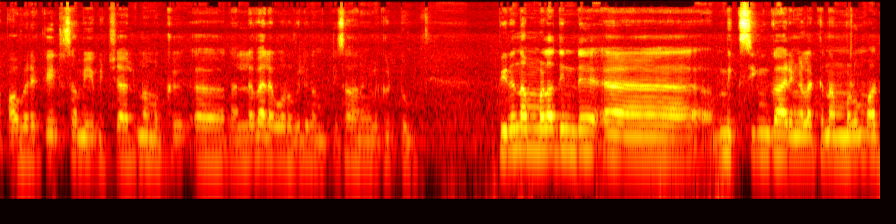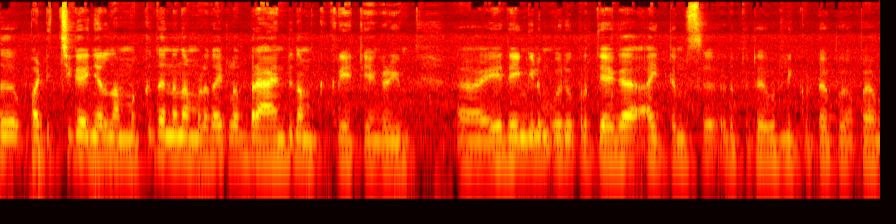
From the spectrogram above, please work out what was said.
അപ്പോൾ അവരൊക്കെ ആയിട്ട് സമീപിച്ചാലും നമുക്ക് നല്ല വില കുറവിൽ നമുക്ക് ഈ സാധനങ്ങൾ കിട്ടും. പിന്നെ നമ്മളതിന്റെ മിക്സിങ് കാര്യങ്ങളൊക്കെ നമ്മളും അത് പഠിച്ചു കഴിഞ്ഞാൽ നമുക്ക് തന്നെ നമ്മുടേതായിട്ടുള്ള ബ്രാൻഡ് നമുക്ക് ക്രിയേറ്റ് ചെയ്യാൻ കഴിയും. ഏതെങ്കിലും ഒരു പ്രത്യേക ഐറ്റംസ് എടുത്തിട്ട് ഒരു ലിക്വിഡ് ടൈപ്പ് ഇപ്പോൾ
